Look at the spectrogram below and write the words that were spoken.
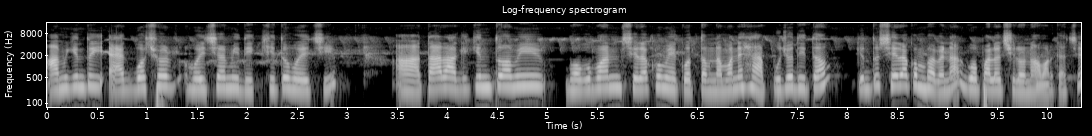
আমি কিন্তু এই এক বছর হয়েছে আমি দীক্ষিত হয়েছি। তার আগে কিন্তু আমি ভগবান সেরকম এ করতাম না। মানে হ্যাঁ পুজো দিতাম। কিন্তু সেরকমভাবে না, গোপালও ছিল না আমার কাছে।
